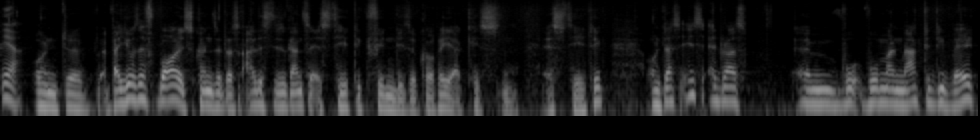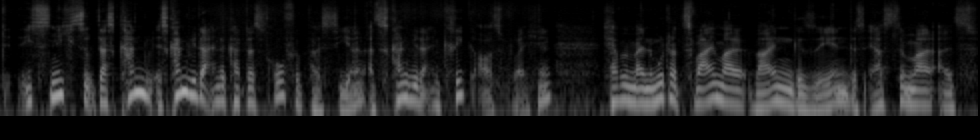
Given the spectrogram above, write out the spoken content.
Ja. Und äh, bei Joseph Beuys können Sie das alles, diese ganze Ästhetik finden, diese Koreakisten-Ästhetik. Und das ist etwas, ähm, wo, wo, man merkte, die Welt ist nicht so, das kann, es kann wieder eine Katastrophe passieren, also es kann wieder ein Krieg ausbrechen. Ich habe meine Mutter zweimal weinen gesehen. Das erste Mal, als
